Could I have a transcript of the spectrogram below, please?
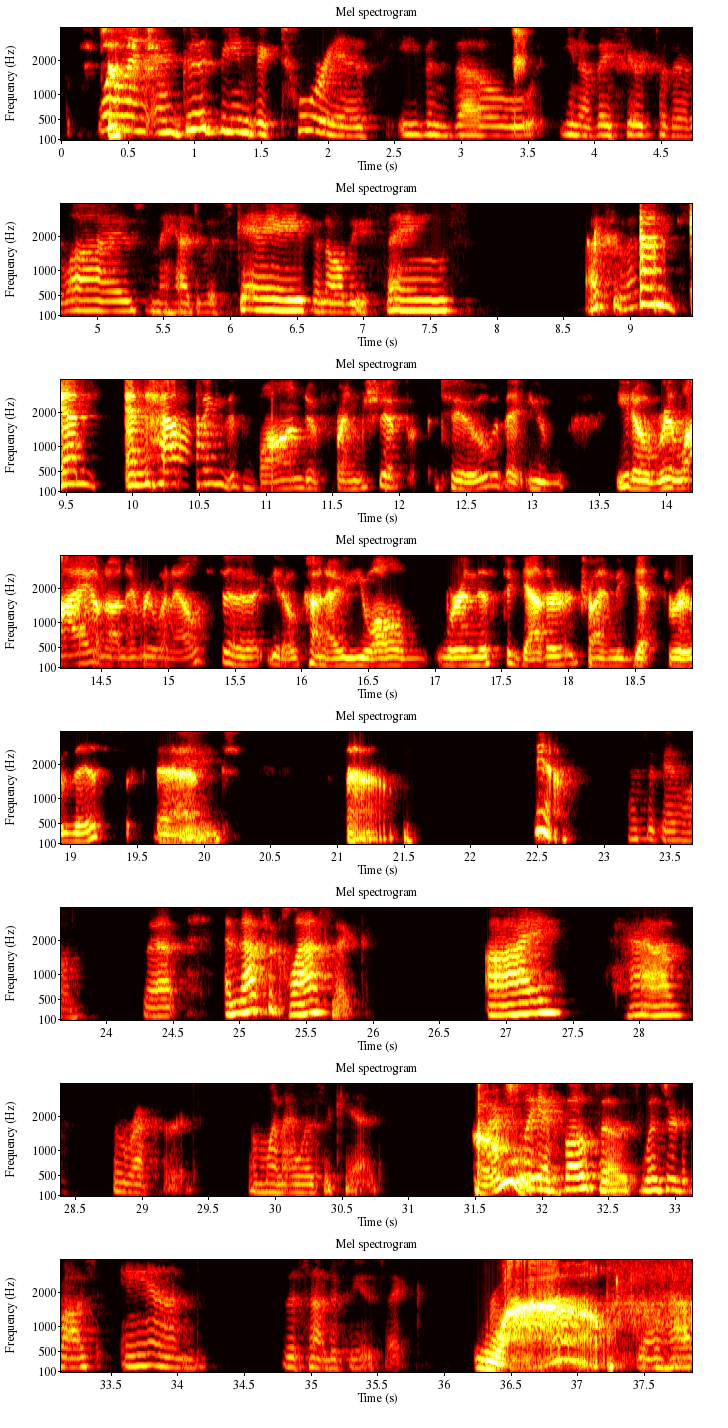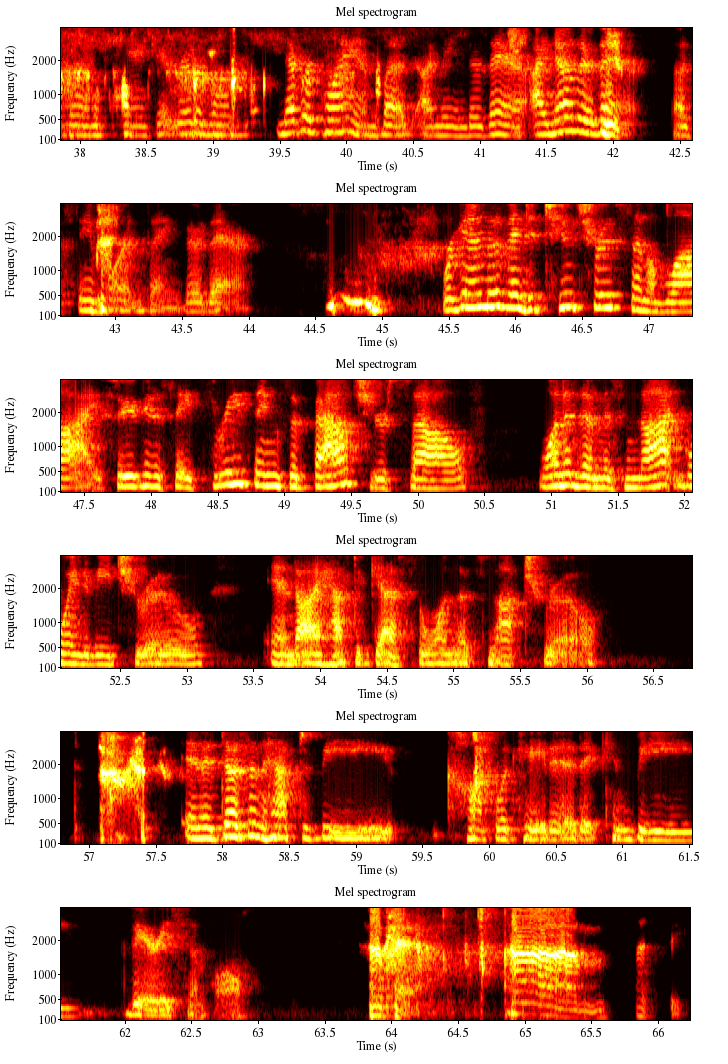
It's Well, and, and good being victorious, even though you know they feared for their lives and they had to escape and all these things. That's, and and and having this bond of friendship too that you you know rely on on everyone else to you know kind of you all were in this together trying to get through this and um yeah that's a good one. That and that's a classic. I have the record from when I was a kid. oh Actually, of both those, Wizard of Oz and The Sound of Music. Wow Still have them. Can't get rid of them. Never play them, but I mean, they're there. I know they're there. That's the important thing. They're there. We're going to move into two truths and a lie. So you're going to say three things about yourself. One of them is not going to be true, and I have to guess the one that's not true. And it doesn't have to be complicated, it can be very simple. okay um let's see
